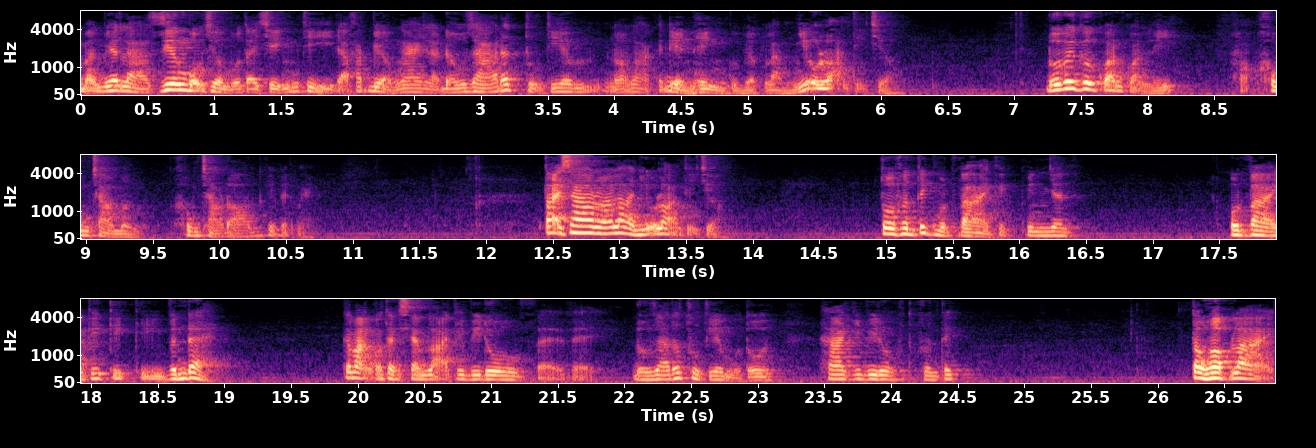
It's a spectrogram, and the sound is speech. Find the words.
các bạn biết là riêng bộ trưởng bộ tài chính thì đã phát biểu ngay là đấu giá đất thủ thiêm nó là cái điển hình của việc làm nhiễu loạn thị trường. Đối với cơ quan quản lý, họ không chào mừng, không chào đón cái việc này. Tại sao nó là nhiễu loạn thị trường? Tôi phân tích một vài cái nguyên nhân, một vài cái cái cái vấn đề. Các bạn có thể xem lại cái video về về đấu giá đất thủ thiêm của tôi, hai cái video tôi phân tích. Tổng hợp lại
